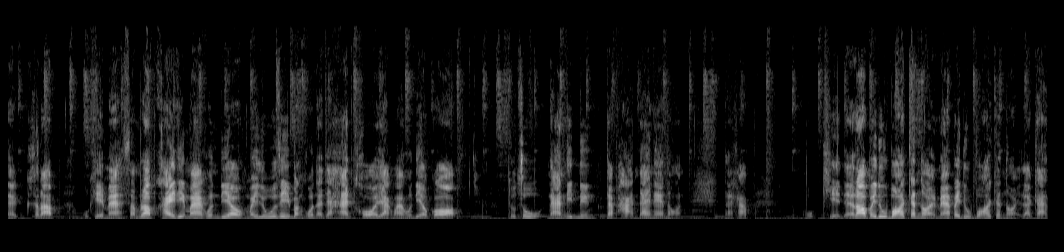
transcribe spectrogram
นะครับโอเคไหมสำหรับใครที่มาคนเดียวไม่รู้สิบางคนอาจจะฮาร์ดคอร์อยากมาคนเดียวก็สู้ๆนานนิดนึงแต่ผ่านได้แน่นอนนะครับโอเค เดี๋ยวเราไปดูบอสกันหน่อยไหมไปดูบอสกันหน่อยแล้วกัน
